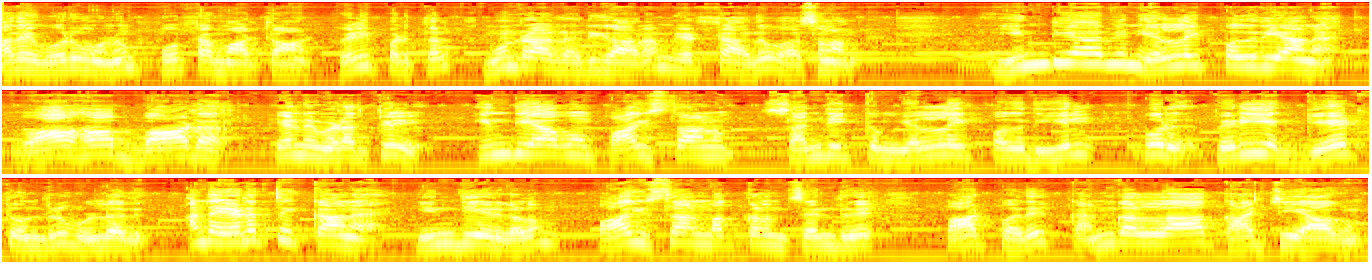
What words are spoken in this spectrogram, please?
அதை ஒருவனும் பூட்ட மாட்டான் வெளிப்படுத்தல் மூன்றாவது அதிகாரம் எட்டாவது வசனம். இந்தியாவின் எல்லை பகுதியான வாகா பார்டர் என்னும் இடத்தில் இந்தியாவும் பாகிஸ்தானும் சந்திக்கும் எல்லை பகுதியில் ஒரு பெரிய கேட் ஒன்று உள்ளது. அந்த இடத்தை காண இந்தியர்களும் பாகிஸ்தான் மக்களும் சென்று பார்ப்பது கண்கொள்ளா காட்சியாகும்.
